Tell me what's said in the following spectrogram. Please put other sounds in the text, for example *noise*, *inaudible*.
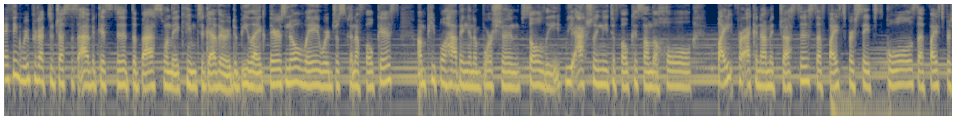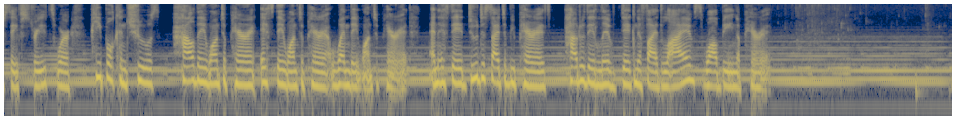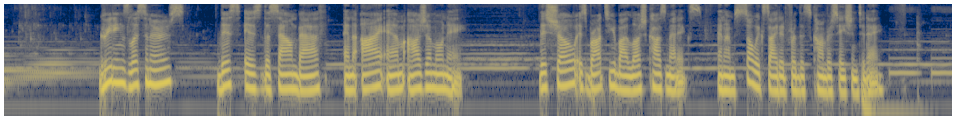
I think reproductive justice advocates did it the best when they came together to be like, there's no way we're just going to focus on people having an abortion solely. We actually need to focus on the whole fight for economic justice, that fights for safe schools, that fights for safe streets, where people can choose how they want to parent, if they want to parent, when they want to parent. And if they do decide to be parents, how do they live dignified lives while being a parent? Greetings, listeners. This is The Sound Bath, and I am Aja Monet. This show is brought to you by Lush Cosmetics, and I'm so excited for this conversation today.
